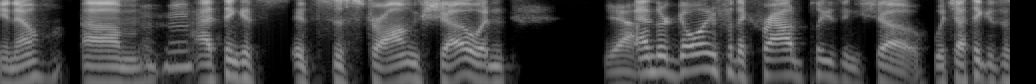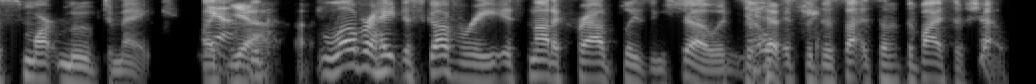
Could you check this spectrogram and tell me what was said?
You know, um, Mhm. I think it's it's a strong show, and Yeah. and they're going for the crowd pleasing show, which I think is a smart move to make. Like, Yeah. yeah. love or hate Discovery, it's not a crowd pleasing show. It's a, it's a deci- it's a divisive show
